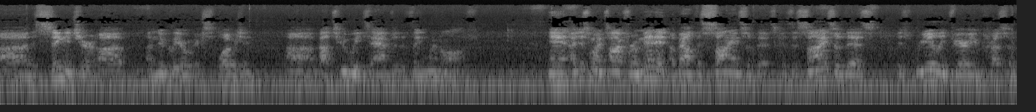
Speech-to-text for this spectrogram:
uh, the signature of a nuclear explosion uh, about two weeks after the thing went off. And I just want to talk for a minute about the science of this, because the science of this is really very impressive.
